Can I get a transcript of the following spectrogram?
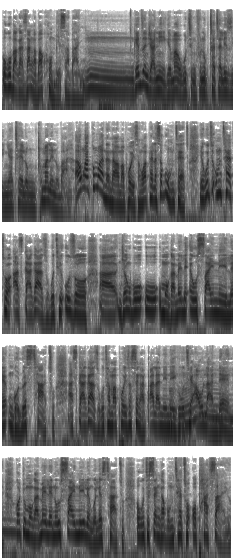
ukuba kazange abakhombisa abanye. Mm ngenze njani ke mawukuthi ngifuna ukuthatha lezi nyathelo ngixhumane nobani? Awungaxhumana nawo amaphoyisa ngoba phela sekuwumthetho umthetho. Ukuthi umthetho asikakazi ukuthi uzo uh, njengoba umongameli ewusayinile ngolwesithathu asikakazi ukuthi amaphoyisa sengaqala nini ukuthi awulandele. Kodwa umongameli ena usayinile ngolesithathu ukuthi sengaba umthetho ophasayo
